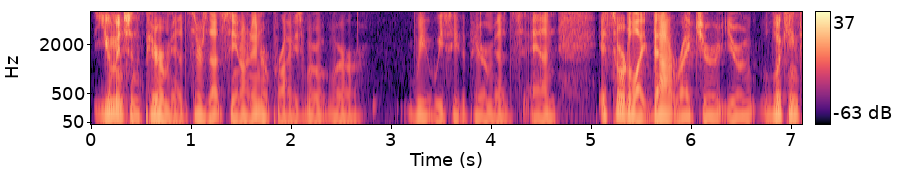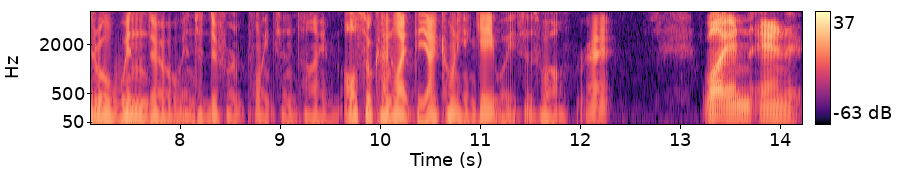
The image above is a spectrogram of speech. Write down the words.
You mentioned the pyramids. There's that scene on Enterprise where where we, we see the pyramids, and it's sort of like that, right? You're you're looking through a window into different points in time. Also, kind of like the Iconian gateways as well. Right. Well, and and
